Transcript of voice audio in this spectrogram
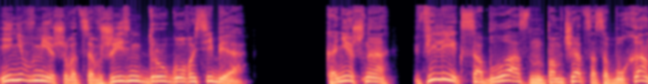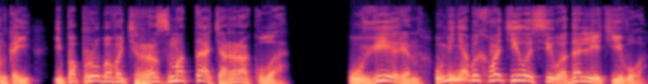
и не вмешиваться в жизнь другого себя. Конечно, велик соблазн помчаться за буханкой и попробовать размотать оракула. Уверен, у меня бы хватило сил одолеть его.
